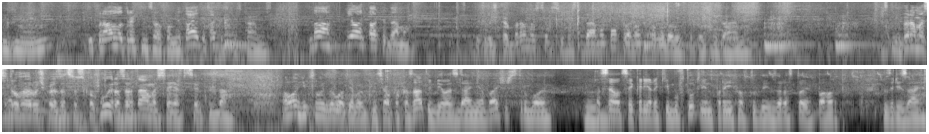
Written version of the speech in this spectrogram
Угу. І правило трьохкінцевого пам'ятаєте, так і спускаємось. Да, і ось так ідемо. Ручкою беремося, всі посідаємо попу, а ножками до виступу з'їжджаємо. Беремося другою ручкою за цю скобу і розвертаємося як циркуль. Да. А вон гіпсовий завод, я би обіцяв показати, біле здання, бачиш з трубою. Оце оцей кар'єр, який був тут, він переїхав туди. Зараз той пагорб зрізає.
